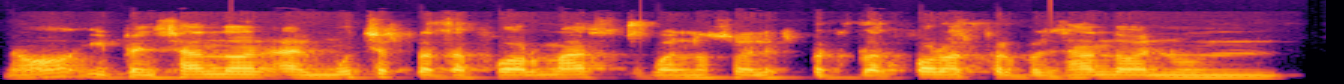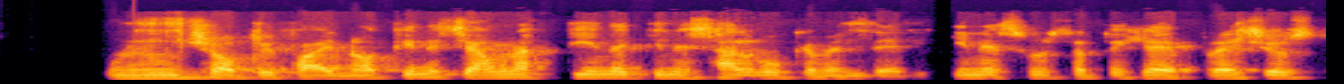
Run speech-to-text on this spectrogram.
¿no? Y pensando en, muchas plataformas, igual no soy el experto en plataformas, pero pensando en un, en un Shopify, ¿no? Tienes ya una tienda y tienes algo que vender, y tienes una estrategia de precios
